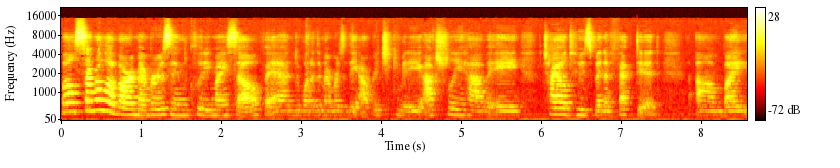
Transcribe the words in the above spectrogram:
Well, several of our members, including myself and one of the members of the outreach committee, actually have a child who's been affected um, by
